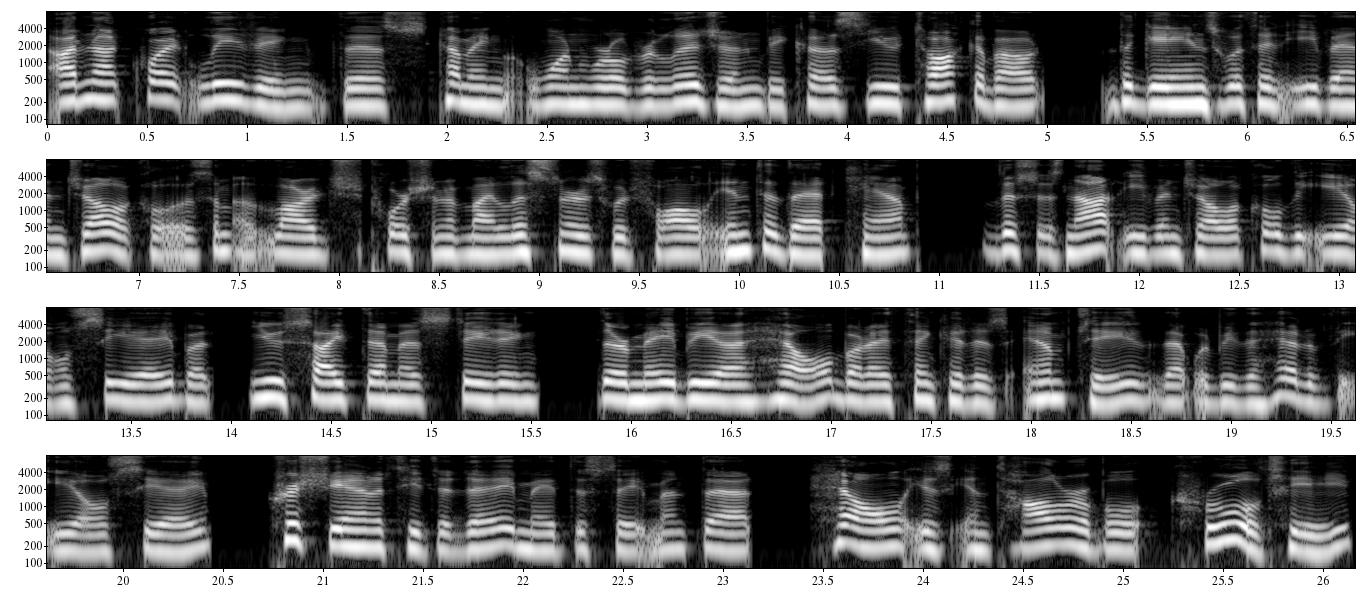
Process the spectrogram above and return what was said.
I'm not quite leaving this coming one world religion because you talk about the gains within evangelicalism. A large portion of my listeners would fall into that camp this is not evangelical, the ELCA, but you cite them as stating there may be a hell, but I think it is empty. That would be the head of the ELCA. Christianity Today made the statement that hell is intolerable cruelty.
